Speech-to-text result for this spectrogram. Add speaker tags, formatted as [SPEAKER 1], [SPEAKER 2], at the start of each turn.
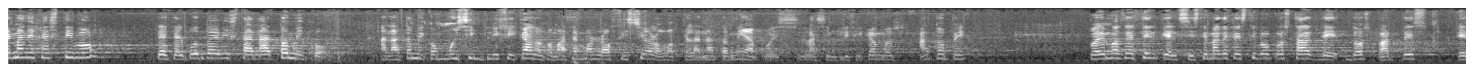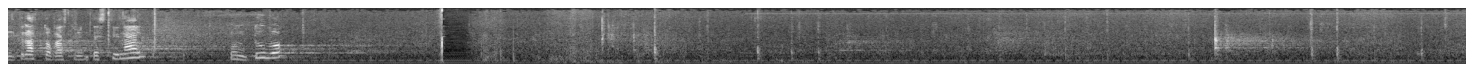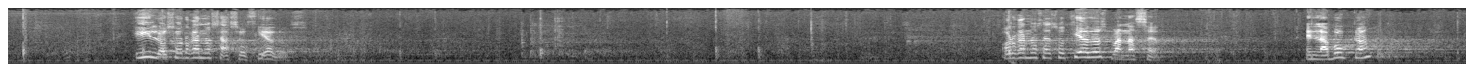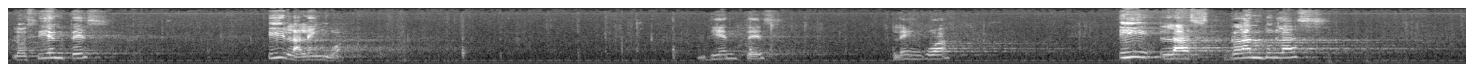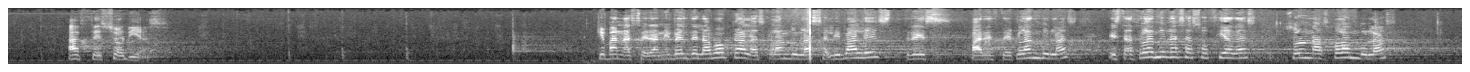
[SPEAKER 1] sistema digestivo, desde el punto de vista anatómico, anatómico muy simplificado, como hacemos los fisiólogos, que la anatomía pues la simplificamos a tope, podemos decir que el sistema digestivo consta de dos partes, el tracto gastrointestinal, un tubo, y los órganos asociados. Órganos asociados van a ser en la boca, los dientes y la lengua. Dientes, lengua y las glándulas accesorias. Que van a ser a nivel de la boca las glándulas salivales, tres pares de glándulas. Estas glándulas asociadas son unas glándulas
